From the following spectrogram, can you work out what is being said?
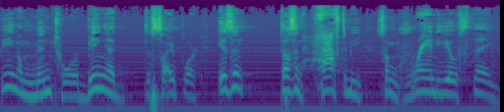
being a mentor, being a discipler, isn't doesn't have to be some grandiose thing.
